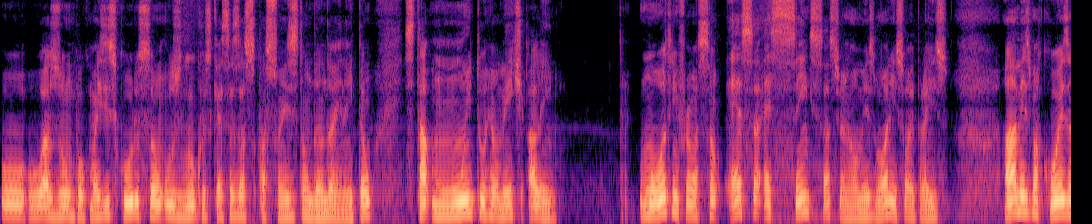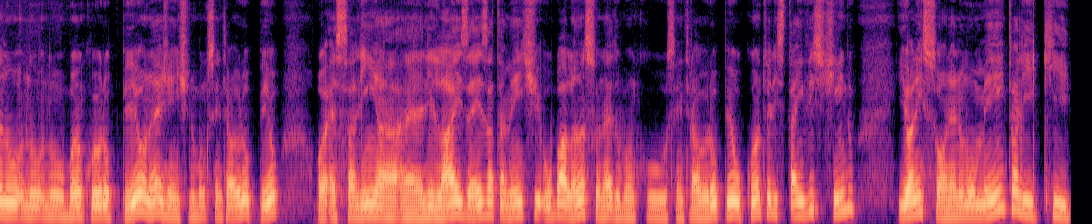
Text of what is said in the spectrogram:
o, o azul um pouco mais escuro são os lucros que essas ações estão dando aí, né? Então está muito realmente além. Uma outra informação, essa é sensacional mesmo, olhem só aí para isso. A mesma coisa no, no, no Banco Europeu, né, gente? No Banco Central Europeu, essa linha é, lilás é exatamente o balanço né, do Banco Central Europeu, o quanto ele está investindo. E olhem só, né, no momento ali que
